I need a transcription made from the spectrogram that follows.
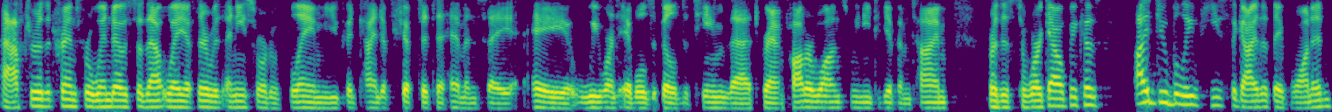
after the transfer window. So that way, if there was any sort of blame, you could kind of shift it to him and say, hey, we weren't able to build the team that Graham Potter wants. We need to give him time for this to work out because I do believe he's the guy that they've wanted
